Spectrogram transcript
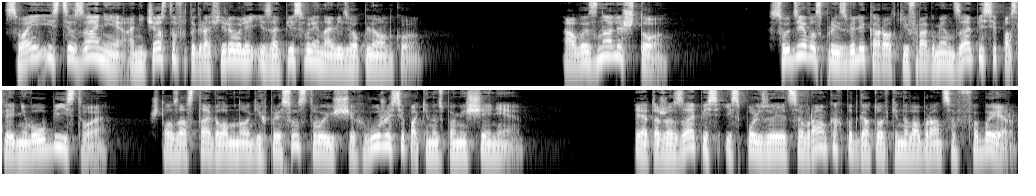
Свои истязания они часто фотографировали и записывали на видеопленку. А вы знали, что в суде воспроизвели короткий фрагмент записи последнего убийства, что заставило многих присутствующих в ужасе покинуть помещение. Эта же запись используется в рамках подготовки новобранцев ФБР,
